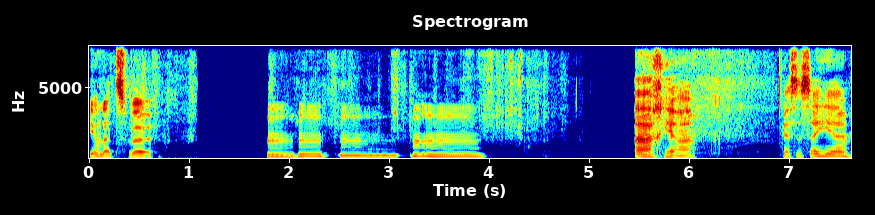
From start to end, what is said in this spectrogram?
412. Ach ja. Was ist er hier?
